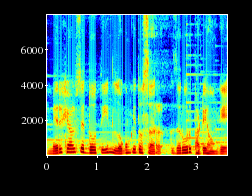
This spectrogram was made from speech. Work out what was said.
मेरे ख्याल से दो तीन लोगों के तो सर ज़रूर फटे होंगे।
